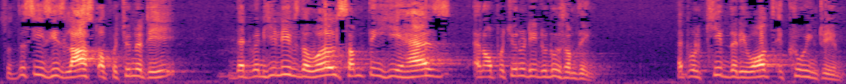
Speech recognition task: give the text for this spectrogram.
So this is his last opportunity that when he leaves the world, something he has an opportunity to do something that will keep the rewards accruing to him.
